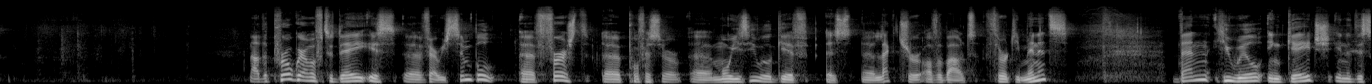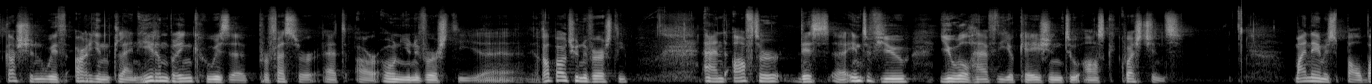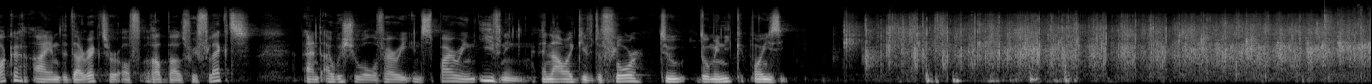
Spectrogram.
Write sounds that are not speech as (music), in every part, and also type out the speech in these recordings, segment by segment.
Now, the program of today is uh, very simple. Uh, first, uh, Professor uh, Moïsi will give a, a lecture of about 30 minutes. Then he will engage in a discussion with Arjen Kleinherenbrink, who is a professor at our own university, uh, Radboud University. And after this uh, interview, you will have the occasion to ask questions. My name is Paul Bakker. I am the director of Radboud Reflects, and I wish you all a very inspiring evening. And now I give the floor to Dominique Moïsi.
